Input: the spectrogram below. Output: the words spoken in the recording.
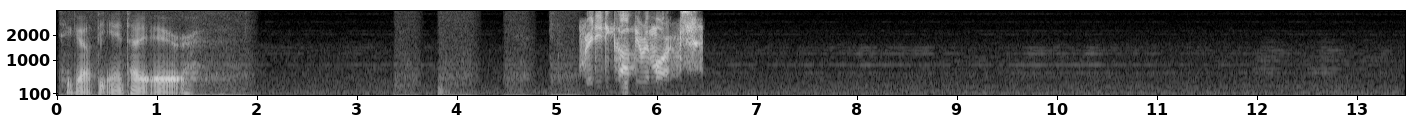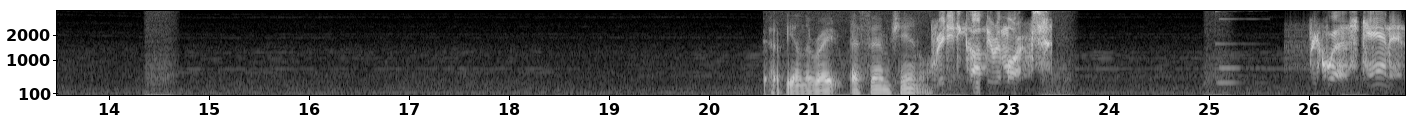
Take out the anti-air. Be on the right FM channel. Ready to copy remarks. Request cannon.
